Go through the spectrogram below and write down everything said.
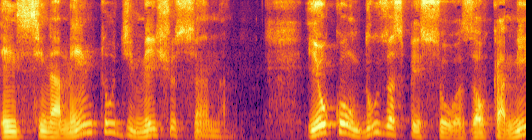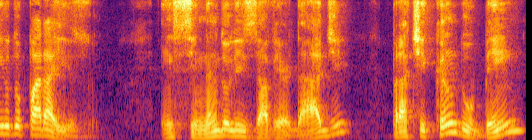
Ensinamento de Meixo Sama. Eu conduzo as pessoas ao caminho do paraíso, ensinando-lhes a verdade, praticando o bem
